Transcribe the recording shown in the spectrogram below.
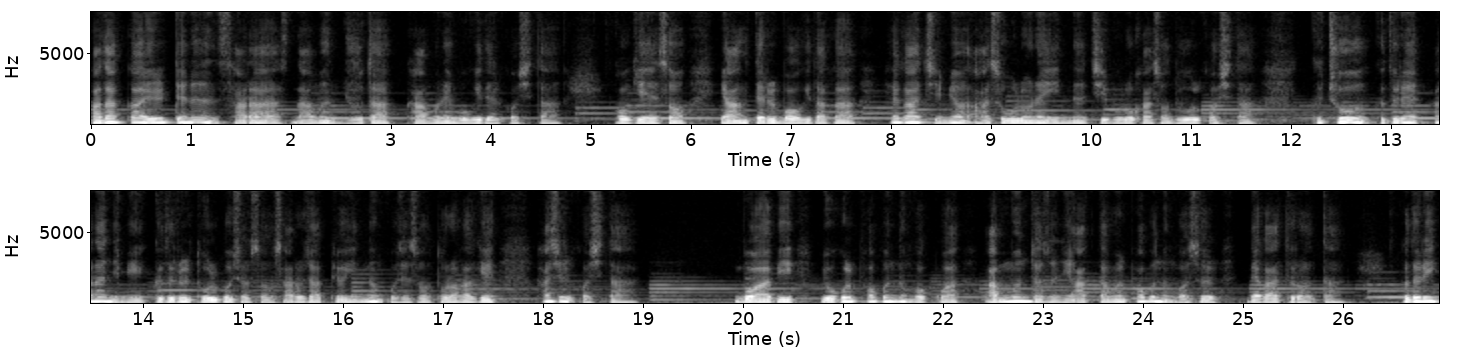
바닷가 일대는 살아남은 유다 가문의 목이 될 것이다. 거기에서 양떼를 먹이다가 해가 지면 아수글론에 있는 집으로 가서 누울 것이다. 그 주 그들의 하나님이 그들을 돌보셔서 사로잡혀 있는 곳에서 돌아가게 하실 것이다. 모압이 욕을 퍼붓는 것과 암몬 자손이 악담을 퍼붓는 것을 내가 들었다. 그들이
